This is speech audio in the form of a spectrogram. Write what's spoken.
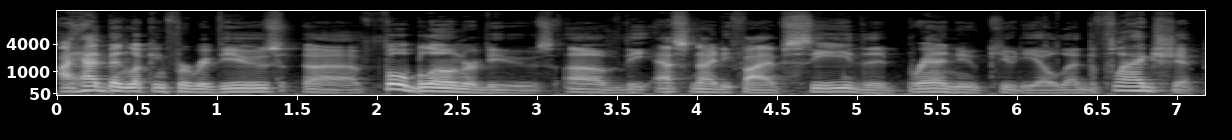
I had been looking for reviews, uh, full blown reviews of the S95C, the brand new QD OLED, the flagship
